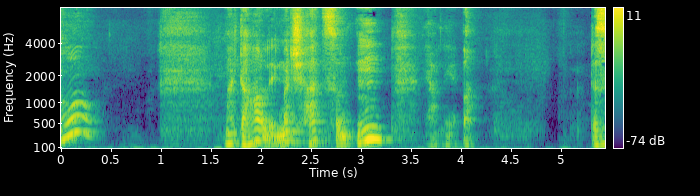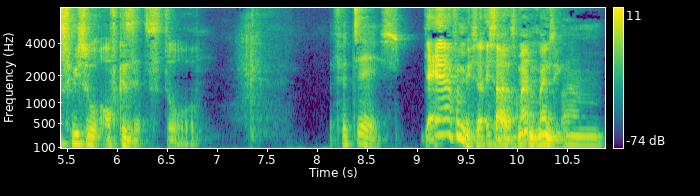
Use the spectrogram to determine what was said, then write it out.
oh, mein Darling, mein Schatz und, mm, ja, nee, oh. das ist für mich so aufgesetzt, so. Für dich. Ja, ja, für mich, ich sage das, mein, mein Und, Ding. Ähm,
